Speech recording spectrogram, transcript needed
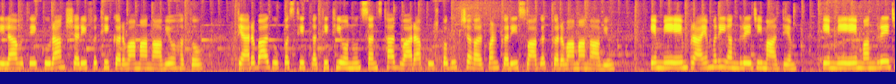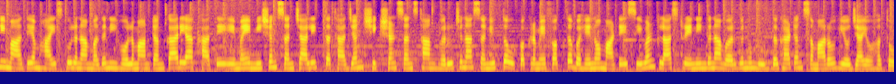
તિલાવતે કુરાન શરીફથી કરવામાં આવ્યો હતો. ત્યારબાદ ઉપસ્થિત અતિથિઓનું સંસ્થા દ્વારા પુષ્પગુચ્છ અર્પણ કરી સ્વાગત કરવામાં આવ્યું. એમ એ એમ પ્રાઇમરી અંગ્રેજી માધ્યમ એમ એ એમ અંગ્રેજી માધ્યમ હાઈસ્કૂલના મદની હોલમાં ટંકારિયા ખાતે એમએ મિશન સંચાલિત તથા જન શિક્ષણ સંસ્થાન ભરૂચના સંયુક્ત ઉપક્રમે ફક્ત બહેનો માટે સીવણ ક્લાસ ટ્રેનિંગના વર્ગનું ઉદ્ઘાટન સમારોહ યોજાયો હતો.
